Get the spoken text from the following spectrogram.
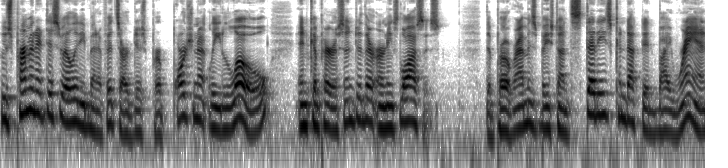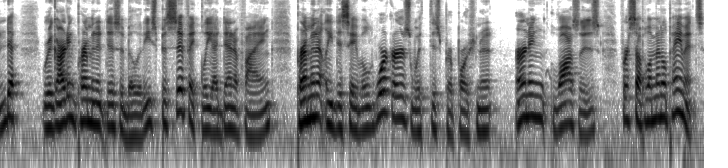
whose permanent disability benefits are disproportionately low in comparison to their earnings losses. The program is based on studies conducted by RAND regarding permanent disability, specifically identifying permanently disabled workers with disproportionate earning losses for supplemental payments.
